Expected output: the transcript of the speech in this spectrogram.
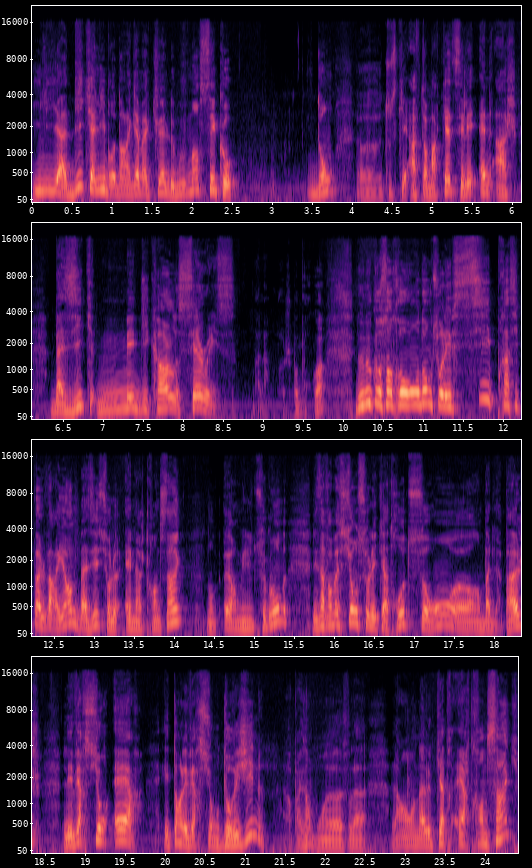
il y a 10 calibres dans la gamme actuelle de mouvements Seiko dont euh, tout ce qui est aftermarket, c'est les NH, Basic Medical Series pourquoi. Nous nous concentrerons donc sur les six principales variantes basées sur le NH35, donc heure, minute, seconde. Les informations sur les quatre autres seront euh, en bas de la page. Les versions R étant les versions d'origine. par exemple, on, là on a le 4R35.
